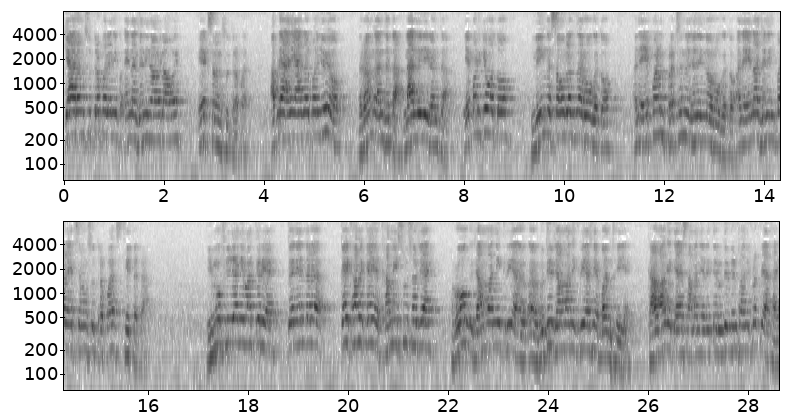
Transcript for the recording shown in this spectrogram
કયા રંગસૂત્ર પર એની, એના જનીન આવેલા હોય એક્સ રંગસૂત્ર પર. આપણે આની આગળ પણ જોયો, રંગ અંધતા, લાલ લીલી રંગતા. એ પણ કેવો હતો? લિંગ સંલગ્ન રોગ હતો. અને એ પણ પ્રચ્છન્ન જનીનનો રોગ હતો. અને એના જનીન પણ એક રંગસૂત્ર પર સ્થિત હતા. હિમોફિલિયાની વાત કરીએ, તો એની અંદર કઈ ખામી કઈ ખામી શું સર્જાય? રોગ જામવાની ક્રિયા રુધિર જામવાની ક્રિયા છે બંધ થઈ જાય. ઘા વાગે ત્યારે સામાન્ય રીતે રુધિર ગંઠવાની પ્રક્રિયા થાય.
